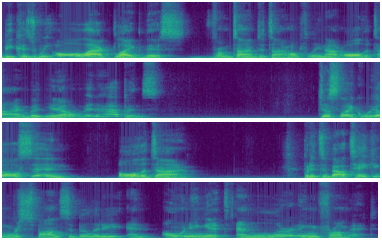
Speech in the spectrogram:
because we all act like this from time to time. Hopefully, not all the time, but you know, it happens. Just like we all sin all the time. But it's about taking responsibility and owning it and learning from it.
